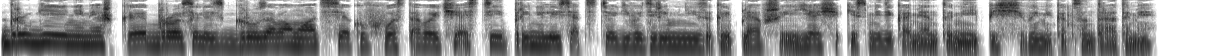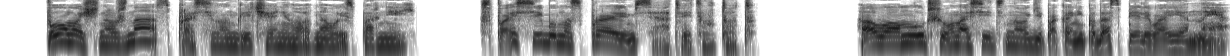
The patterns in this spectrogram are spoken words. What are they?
Другие, не мешкая, бросились к грузовому отсеку в хвостовой части и принялись отстегивать ремни, закреплявшие ящики с медикаментами и пищевыми концентратами. «Помощь нужна?» — спросил англичанин у одного из парней. «Спасибо, мы справимся», — ответил тот. «А вам лучше уносить ноги, пока не подоспели военные».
